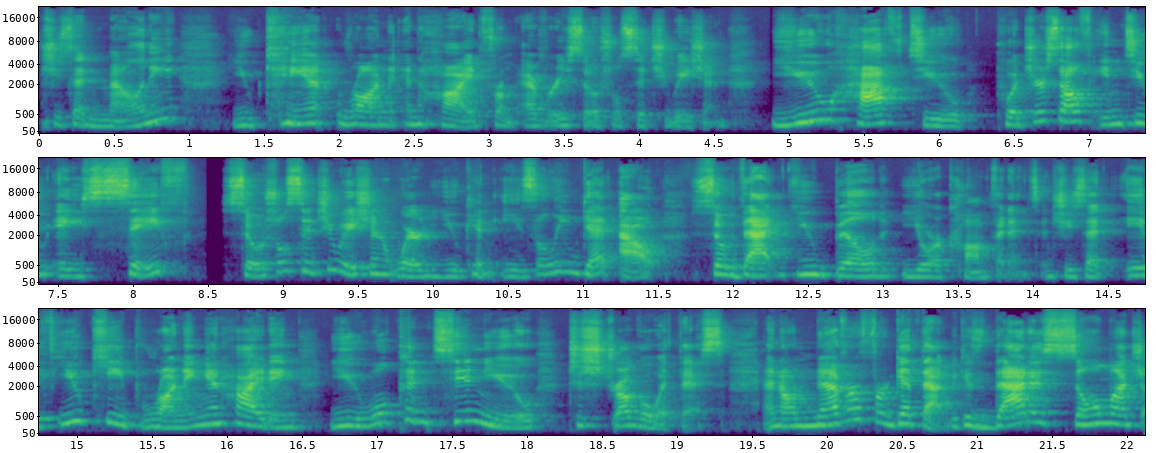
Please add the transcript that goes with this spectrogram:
She said, Melanie, you can't run and hide from every social situation. You have to put yourself into a safe social situation where you can easily get out so that you build your confidence. And she said, if you keep running and hiding, you will continue to struggle with this. And I'll never forget that because that is so much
